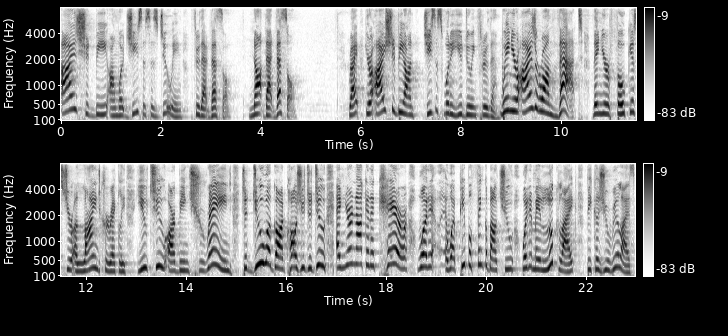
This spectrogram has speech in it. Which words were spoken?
eyes should be on what Jesus is doing through that vessel, not that vessel right? Your eyes should be on Jesus, what are you doing through them? When your eyes are on that, then you're focused, you're aligned correctly. You too are being trained to do what God calls you to do, and you're not going to care what it, what people think about you, what it may look like because you realize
